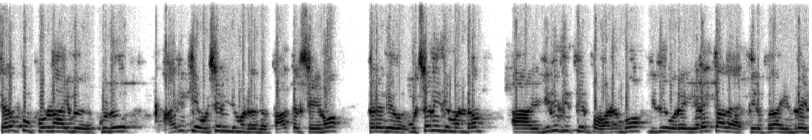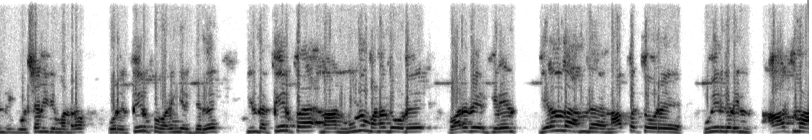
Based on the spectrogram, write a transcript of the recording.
சிறப்பு புலனாய்வு குழு அறிக்கையை உச்சநீதிமன்றத்தில் தாக்கல் செய்யணும். பிறகு உச்சநீதிமன்றம் இறுதி தீர்ப்பு வழங்கும். இது ஒரு இடைக்கால தீர்ப்பு தான். என்று இன்றைக்கு உச்சநீதிமன்றம் ஒரு தீர்ப்பு வழங்கியிருக்கிறது. இந்த தீர்ப்பை நான் முழு மனதோடு வரவேற்கிறேன். இறந்த அந்த நாற்பத்தோரு உயிர்களின் ஆத்மா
